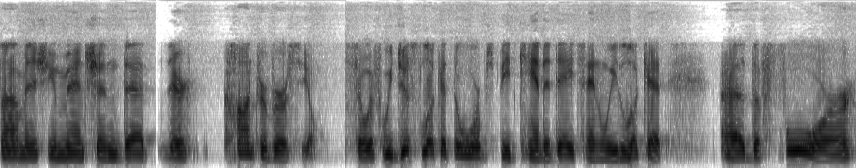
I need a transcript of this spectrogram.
some, as you mentioned, that they're controversial. So if we just look at the warp speed candidates and we look at uh, the four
